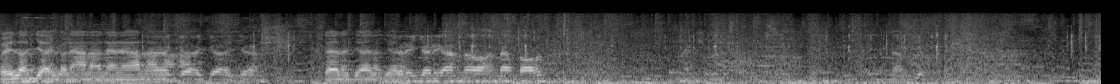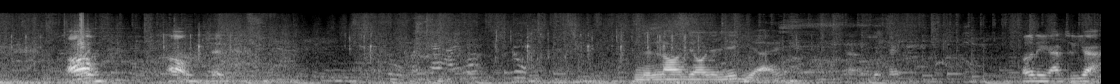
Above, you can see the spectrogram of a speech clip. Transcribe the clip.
Bị lên chơi rồi nè nè nè nè anh anh chơi chơi chơi chơi. Nè chơi nè chơi. Chơi đi chơi đi anh ờ, anh đam to lắm. Oh oh shit định lo vô cho giết dễ. Ơ đi ăn sứ giả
